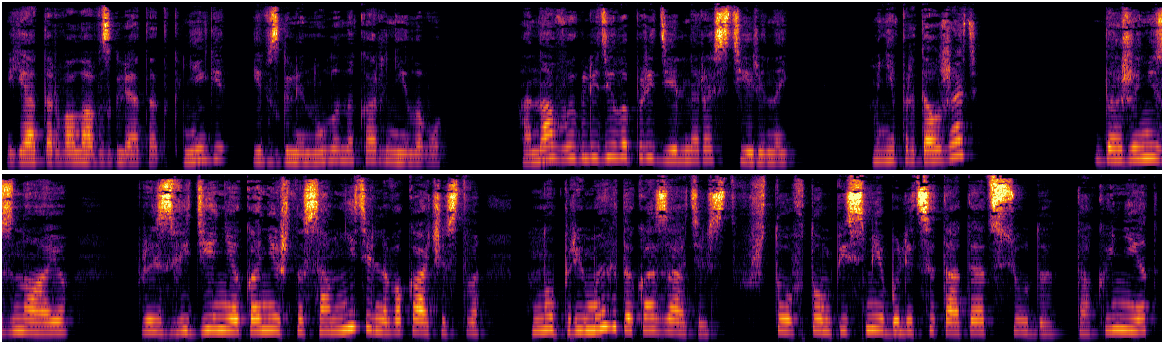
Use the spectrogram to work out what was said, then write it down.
Я оторвала взгляд от книги и взглянула на Корнилову. Она выглядела предельно растерянной. «Мне продолжать?» «Даже не знаю. Произведение, конечно, сомнительного качества, но прямых доказательств, что в том письме были цитаты отсюда, так и нет.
